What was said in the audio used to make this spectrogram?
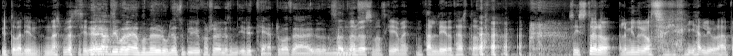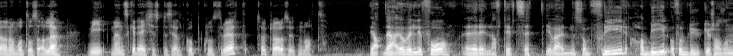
utover din nervøsitet. Jeg, jeg blir bare enda mer urolig, og så blir du kanskje liksom irritert over at jeg er Så nervøse mennesker gjør meg veldig irritert. Da. Så i større eller mindre grad så gjelder jo det her på en eller annen måte hos alle. Vi mennesker er ikke spesielt godt konstruert til å klare oss uten mat. Ja, det er jo veldig få eh, relativt sett i verden som flyr, har bil og forbruker sånn som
